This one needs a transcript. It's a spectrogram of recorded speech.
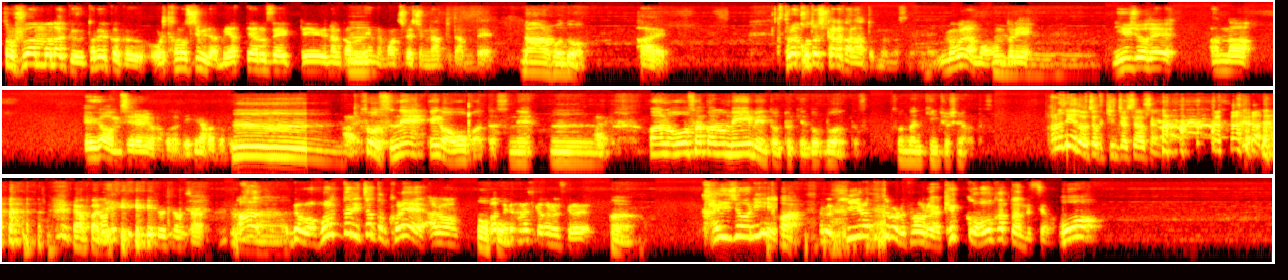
その不安もなく、とにかく俺楽しみだ、やってやるぜっていうなんかうん変なモチベーションになってたんで、なるほど。はい。それは今年からかなと思いますね。今まではもう本当に入場であんな笑顔を見せれるようなことはできなかったとう。ん、はいそうですね。絵が多かったですね。うん、はいあの大阪のメインイベントの時はどどうだったですか？そんなに緊張しなかったですある程度ちょっと緊張してましたね。か。やっぱり。緊張してました。あ、でも本当にちょっとこれ、あの、全く話かかるんですけど、は会場にい。はい。あの黄色と黒のタオルが結構多かったんですよ。お。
